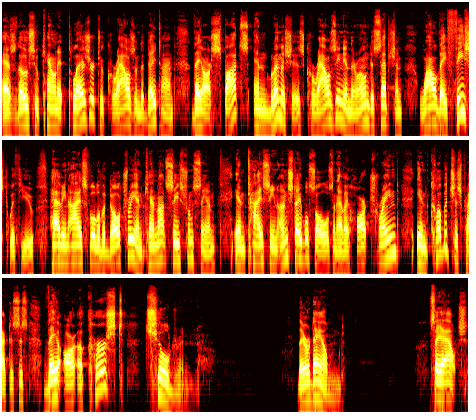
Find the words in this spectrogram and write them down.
as those who count it pleasure to carouse in the daytime. They are spots and blemishes, carousing in their own deception while they feast with you, having eyes full of adultery and cannot cease from sin, enticing unstable souls and have a heart trained in covetous practices. They are accursed children. They are damned. Say, ouch.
